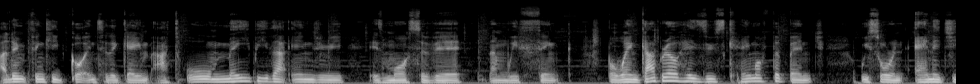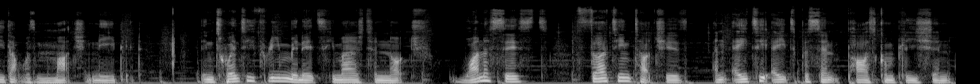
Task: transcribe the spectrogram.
I don't think he got into the game at all. Maybe that injury is more severe than we think. But when Gabriel Jesus came off the bench, we saw an energy that was much needed. In 23 minutes, he managed to notch one assist, 13 touches, an 88% pass completion,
